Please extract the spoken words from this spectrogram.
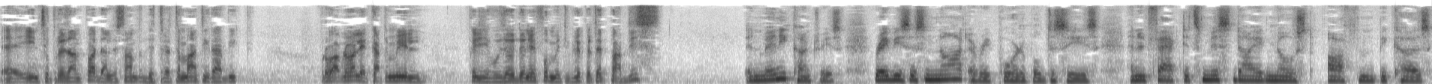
eh, ils ne se présentent pas dans le centre de traitement antirabique. Probablement les 4000 que je vous ai donnés, il faut multiplier peut-être par 10. In many countries, rabies is not a reportable disease, and in fact, it's misdiagnosed often because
